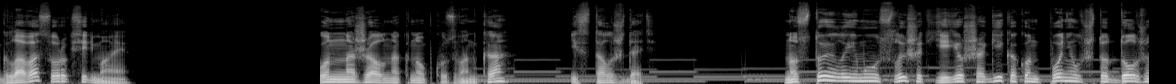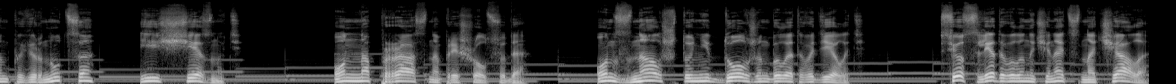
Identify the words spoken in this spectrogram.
Глава 47. Он нажал на кнопку звонка и стал ждать. Но стоило ему услышать ее шаги, как он понял, что должен повернуться и исчезнуть. Он напрасно пришел сюда. Он знал, что не должен был этого делать. Все следовало начинать сначала,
